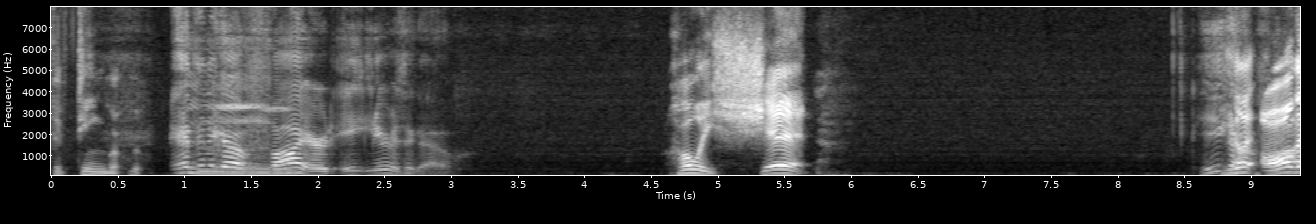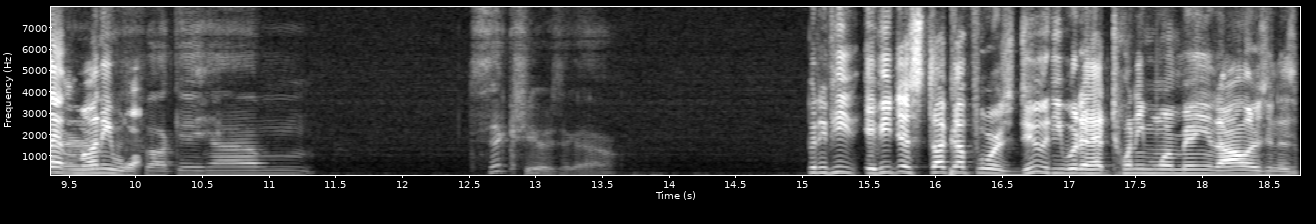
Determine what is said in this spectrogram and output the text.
fifteen. Anthony got fired eight years ago. Holy shit! He, He got all that money wa- fucking um six years ago. But if he if he just stuck up for his dude, he would have had twenty more million dollars in his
